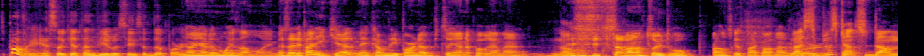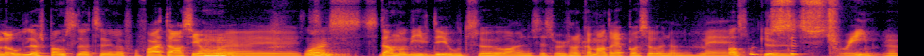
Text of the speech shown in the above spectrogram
C'est pas vrai ça qu'il y a tant de virus sur les sites de porn. non, il y en a de moins en moins. Mais ça dépend lesquels, mais comme les Pornhub, tu sais, il y en a pas vraiment. Non. Mais si tu t'aventures trop, je pense que c'est encore dangereux. Ben, c'est plus quand tu downloads, là, je pense, là, tu sais, là, faut faire attention. Mhm. euh, Ouais. Si tu downloads des vidéos, tout ça, ouais, c'est sûr, je recommanderais pas ça, là, mais... Je pense pas que. Si tu stream, là,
